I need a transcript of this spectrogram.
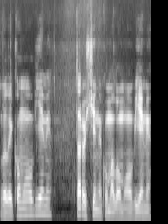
великому об'ємі та розчинник у малому об'ємі.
